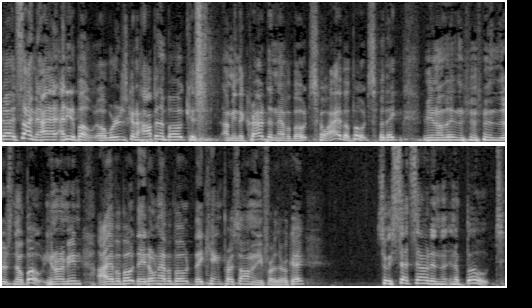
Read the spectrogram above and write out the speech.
uh, Simon I, I, need a boat. Uh, we're just going to hop in the boat because, I mean, the crowd doesn't have a boat, so I have a boat. So they, you know, they, there's no boat. You know what I mean? I have a boat. They don't have a boat. They can't press on any further, okay? So he sets out in, in a boat.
